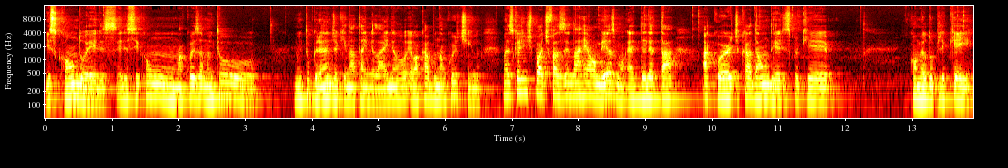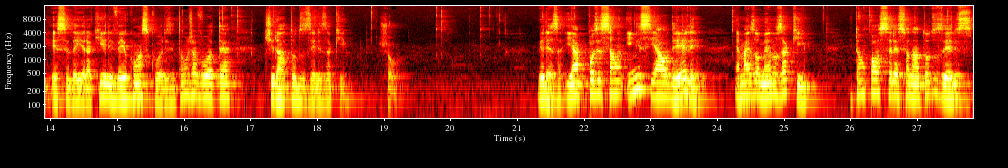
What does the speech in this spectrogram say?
escondo eles. Eles ficam uma coisa muito muito grande aqui na timeline, eu, eu acabo não curtindo. Mas o que a gente pode fazer na real mesmo é deletar a cor de cada um deles, porque como eu dupliquei esse layer aqui, ele veio com as cores. Então já vou até tirar todos eles aqui. Show. Beleza. E a posição inicial dele é mais ou menos aqui. Então posso selecionar todos eles,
